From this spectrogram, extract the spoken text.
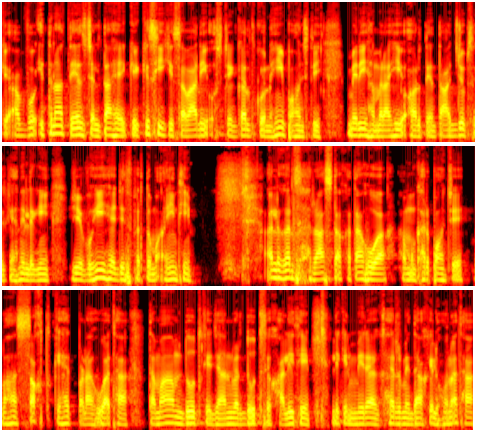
کہ اب وہ اتنا تیز چلتا ہے کہ کسی کی سواری اس کے گرد کو نہیں پہنچتی۔ میری ہمراہی عورتیں تعجب سے کہنے لگیں، یہ وہی ہے جس پر تم آئی تھیں۔ الغرض راستہ قطع ہوا۔ ہم گھر پہنچے۔ وہاں سخت قحط پڑا ہوا تھا۔ تمام دودھ کے جانور دودھ سے خالی تھے، لیکن میرا گھر میں داخل ہونا تھا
